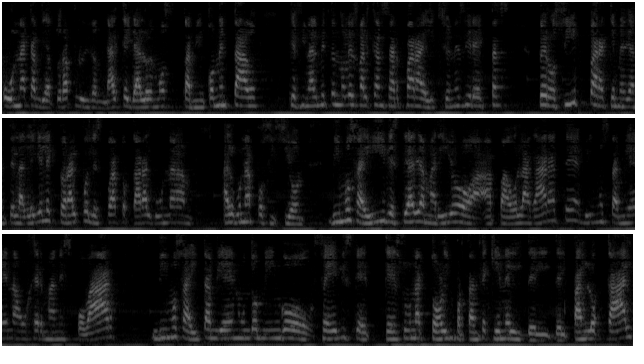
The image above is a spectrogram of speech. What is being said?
una candidatura plurinominal que ya lo hemos también comentado, que finalmente no les va a alcanzar para elecciones directas, pero sí para que mediante la ley electoral pues les pueda tocar alguna, alguna posición. Vimos ahí vestida de amarillo a, Paola Gárate, vimos también a un Germán Escobar, vimos ahí también un Domingo Félix, que, que es un actor importante aquí en el del, del PAN local,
